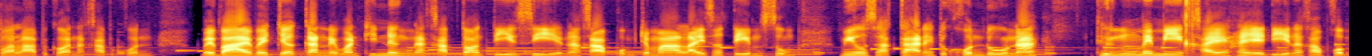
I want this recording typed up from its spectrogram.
ตัวลาไปก่อนนะครับ ทุกคนบ๊ายบายไว้เจอกันในวันที่ 1 นะครับ ตอนตีสี่นะครับผมจะมาไลฟ์สตรีมสุ่มมีโอกาสให้ทุกคนดูนะ ถึงไม่มีใครให้ไอดีนะครับ ผม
